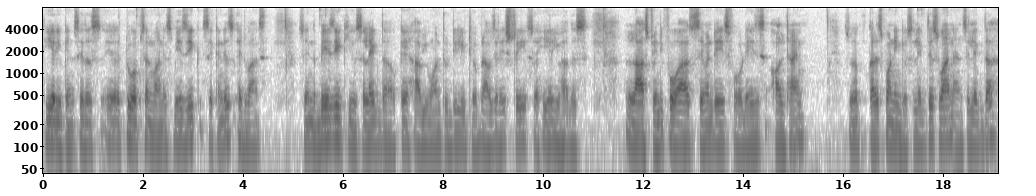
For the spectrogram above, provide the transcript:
here you can see this uh, two option. One is basic second is advanced. So in the basic you select the okay how you want to delete your browser history. So here you have this last 24 hours 7 days 4 days all time so corresponding you select this one and select the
